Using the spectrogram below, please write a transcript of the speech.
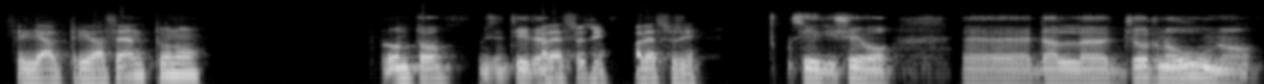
se gli altri la sentono. Pronto? Mi sentite? Adesso sì, adesso sì. Sì, dicevo, eh, dal giorno 1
